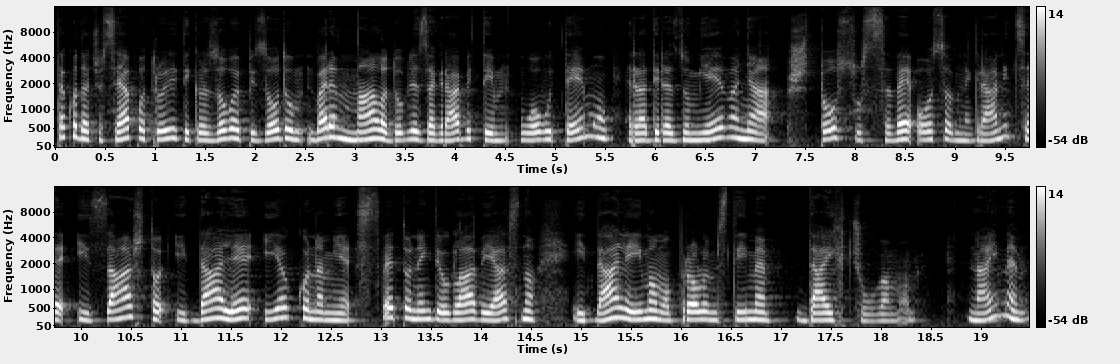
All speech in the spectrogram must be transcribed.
tako da ću se ja potruditi kroz ovu epizodu barem malo dublje zagrabiti u ovu temu radi razumijevanja što su sve osobne granice i zašto i dalje, iako nam je sve to negdje u glavi jasno, i dalje imamo problem s time da ih čuvamo. Naime,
